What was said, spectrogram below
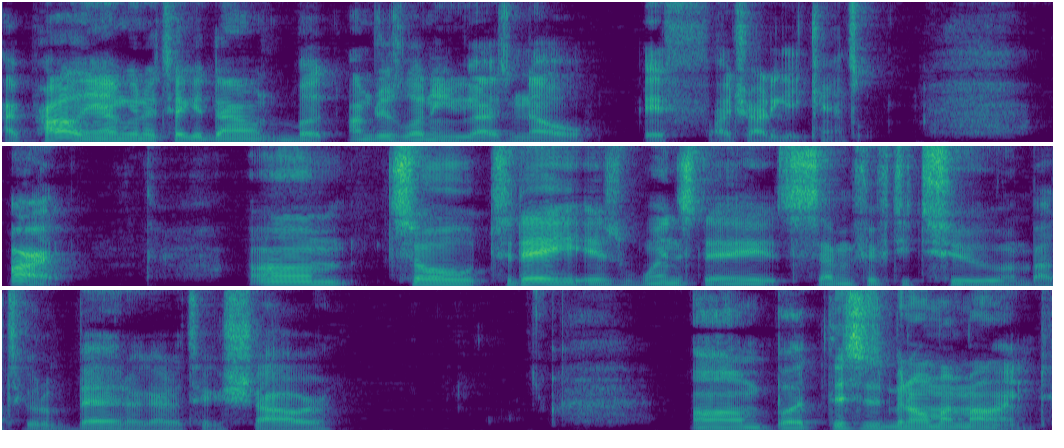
I probably am going to take it down, but I'm just letting you guys know if I try to get canceled. All right. Um so today is Wednesday, it's 7:52. I'm about to go to bed. I got to take a shower. Um but this has been on my mind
